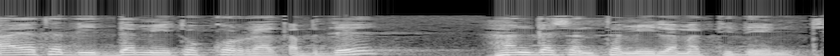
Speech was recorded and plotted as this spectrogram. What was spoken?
aayata diddamii tokkorraa qabdee hanga shantamii lamatti deemti.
